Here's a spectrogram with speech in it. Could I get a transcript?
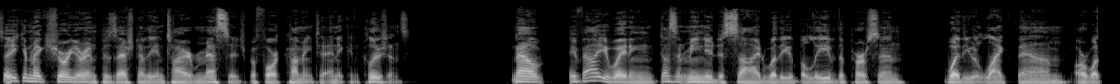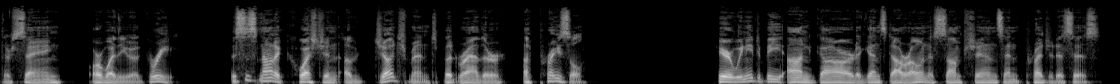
so you can make sure you're in possession of the entire message before coming to any conclusions. Now, evaluating doesn't mean you decide whether you believe the person, whether you like them or what they're saying, or whether you agree. This is not a question of judgment, but rather appraisal. Here, we need to be on guard against our own assumptions and prejudices.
